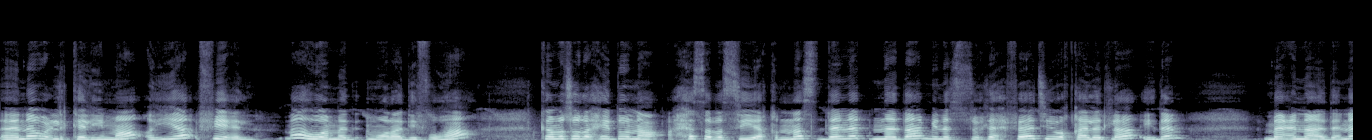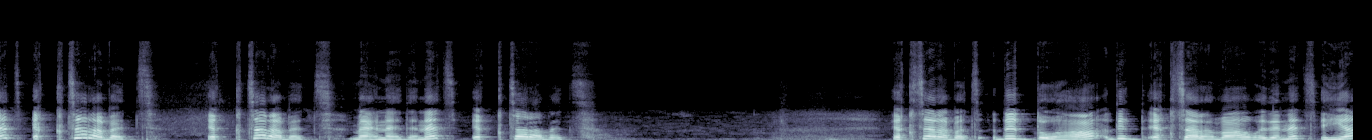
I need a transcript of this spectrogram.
آه، نوع الكلمة هي فعل. ما هو مرادفها؟ كما تلاحظون حسب سياق النص دنت ندى من السلحفاة وقالت لها إذا معنى دنت اقتربت. اقتربت. معنى دنت اقتربت. اقتربت ضدها ضد اقترب ودنت هي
